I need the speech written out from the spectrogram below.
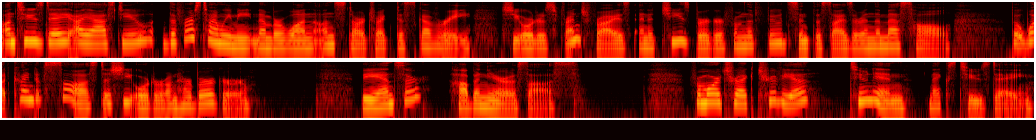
On Tuesday, I asked you, the first time we meet number one on Star Trek Discovery, she orders french fries and a cheeseburger from the food synthesizer in the mess hall. But what kind of sauce does she order on her burger? The answer? habanero sauce. For more Trek trivia, tune in next Tuesday.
